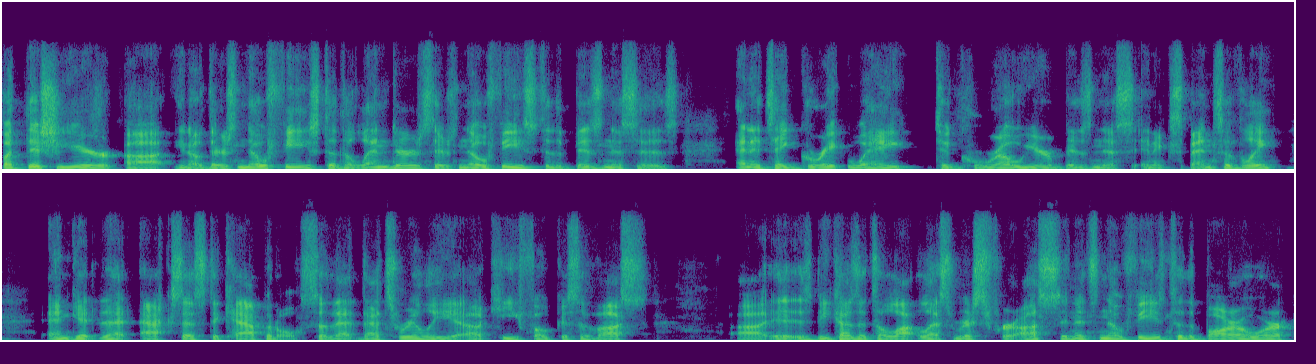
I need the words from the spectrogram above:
But this year, uh, you know, there's no fees to the lenders, there's no fees to the businesses, and it's a great way to grow your business inexpensively and get that access to capital. So that that's really a key focus of us. Uh, is because it's a lot less risk for us and it's no fees to the borrower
